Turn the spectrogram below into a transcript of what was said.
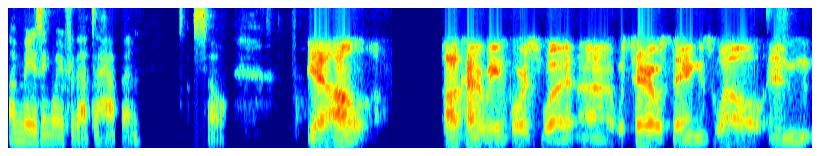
amazing way for that to happen so yeah i'll I'll kind of reinforce what uh, what Sarah was saying as well, and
